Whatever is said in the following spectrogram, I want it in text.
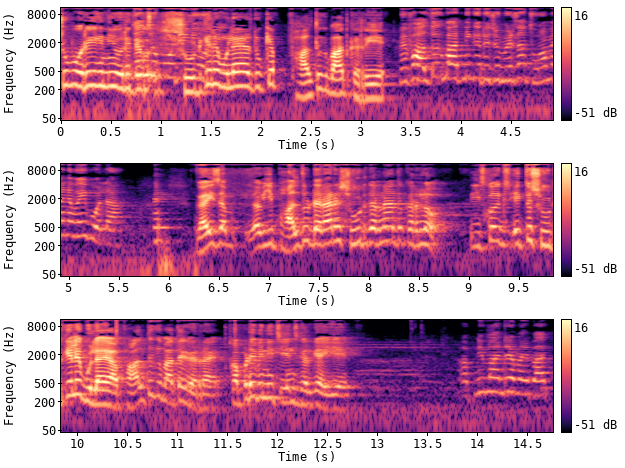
चुप हो रही है कि नहीं हो रही? देखो शूट के लिए बोला यार तू क्या फालतू की बात कर रही है? मैं फालतू की बात नहीं कर रही जो मेरे साथ हुआ मैंने वही बोला। गाइस अब अब ये फालतू डरा रहे शूट करना है तो कर लो। इसको एक, एक तो शूट के लिए बुलाया फालतू की बातें कर रहा है। कपड़े भी नहीं चेंज करके आई है। अब नहीं मान रहे हमारी बात?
